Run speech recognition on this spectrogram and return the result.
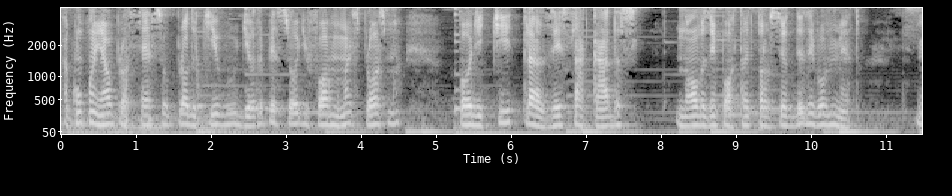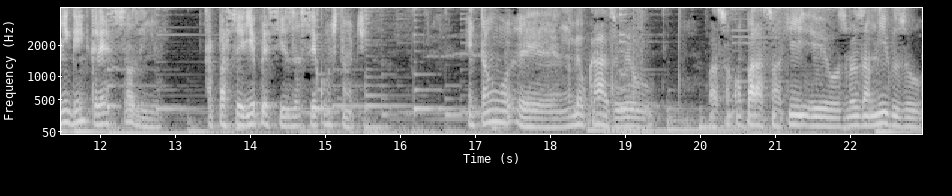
Acompanhar o processo produtivo de outra pessoa de forma mais próxima pode te trazer sacadas novas importantes para o seu desenvolvimento. Ninguém cresce sozinho a parceria precisa ser constante. Então, é, no meu caso, eu faço uma comparação aqui, os meus amigos, o,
